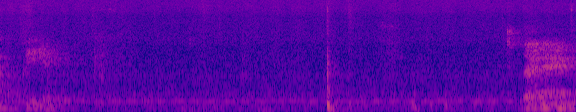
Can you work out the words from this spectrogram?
a being. name.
